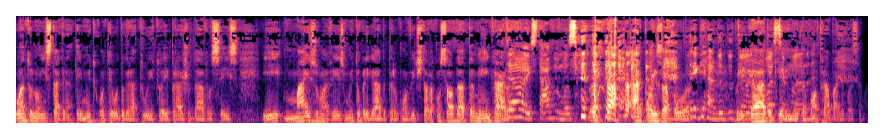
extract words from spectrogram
quanto no Instagram. Tem muito conteúdo gratuito aí para ajudar vocês. E mais uma vez, muito obrigado pelo convite. Estava com saudade também, hein, Carla? Então, estávamos. Coisa boa. Obrigada, doutor. Obrigado, boa querida. Semana. Bom trabalho. Boa semana.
